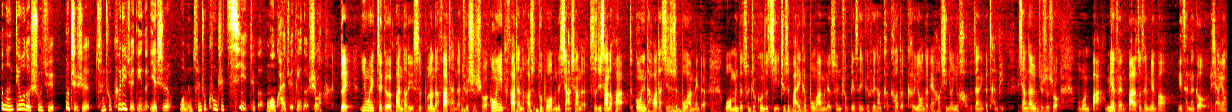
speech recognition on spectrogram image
不能丢的数据不只是存储颗粒决定的，也是我们存储控制器这个模块决定的，是吗？对，因为这个半导体是不断的发展的，就是说工艺的发展的话是突破我们的想象的。实际上的话，这工艺的话它其实是不完美的。我们的存储控制器就是把一个不完美的存储变成一个非常可靠的、可用的，然后性能又好的这样一个产品。相当于就是说，我们把面粉把它做成面包，你才能够享用。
